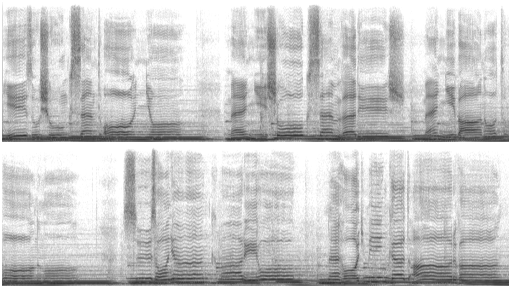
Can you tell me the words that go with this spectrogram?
Jézusunk szent anyja, Mennyi sok szenvedés, mennyi bánat van ma. Szűz anyánk, Mária, ne hagyj minket árván,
